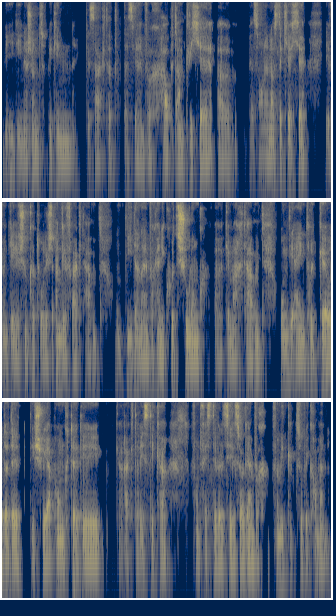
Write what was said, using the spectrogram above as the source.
Wie Idina schon zu Beginn gesagt hat, dass wir einfach hauptamtliche äh, Personen aus der Kirche, evangelisch und katholisch, angefragt haben und die dann einfach eine Kurzschulung äh, gemacht haben, um die Eindrücke oder die, die Schwerpunkte, die Charakteristika von Festivalseelsorge einfach vermittelt zu bekommen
